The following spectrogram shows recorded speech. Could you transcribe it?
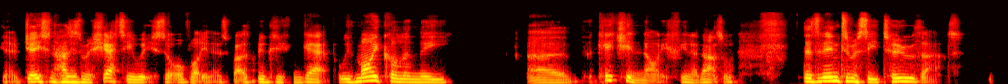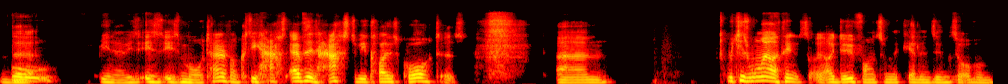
you know jason has his machete which is sort of like you know it's about as big as you can get but with michael and the uh the kitchen knife you know that's sort of- there's an intimacy to that that Mm. you know is, is, is more terrifying because he has everything has to be close quarters um which is why i think i do find some of the killings in sort of um,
